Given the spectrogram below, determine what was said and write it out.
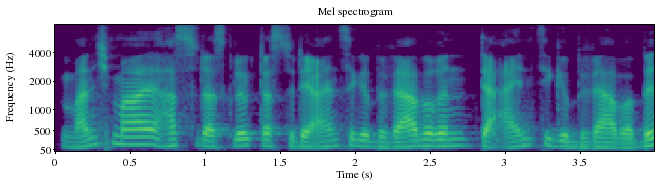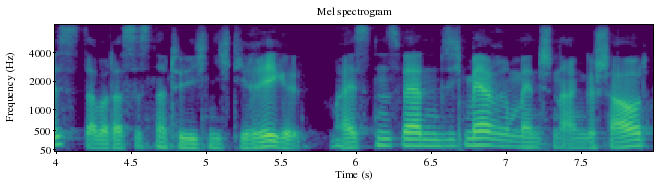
manchmal hast du das Glück, dass du die einzige Bewerberin, der einzige Bewerber bist, aber das ist natürlich nicht die Regel. Meistens werden sich mehrere Menschen angeschaut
